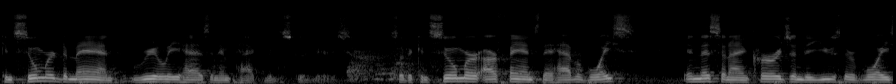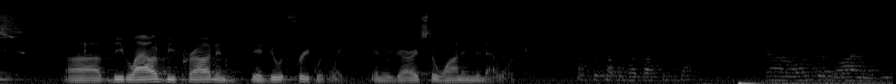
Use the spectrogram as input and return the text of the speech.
Consumer demand really has an impact with distributors. So the consumer, our fans, they have a voice in this, and I encourage them to use their voice, uh, be loud, be proud, and and do it frequently in regards to wanting the network. Time for a couple more questions, Seth. John, along those lines, if,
